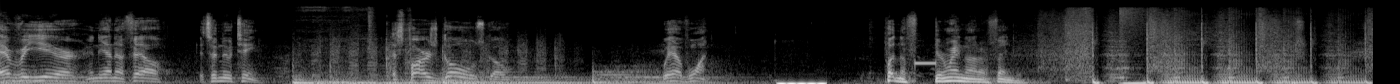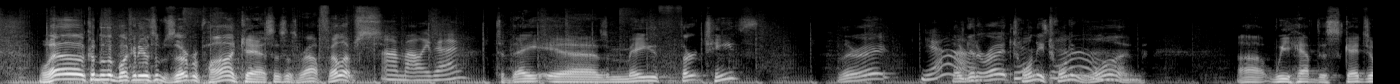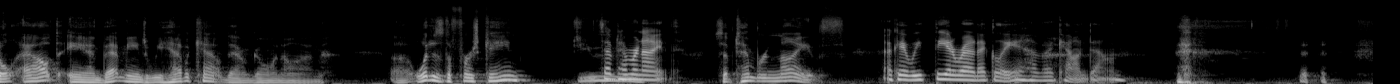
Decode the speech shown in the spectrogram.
Every year in the NFL, it's a new team. As far as goals go, we have one. Putting a fing ring on our finger. Welcome to the Buccaneers Observer Podcast. This is Ralph Phillips. I'm Molly Bag. Today is May 13th. Is that right? Yeah. Did I get it right? good 2021. job. Uh, we have the schedule out, and that means we have a countdown going on. Uh, what is the first game? Do you- September 9th. September 9th. Okay, we theoretically have a countdown.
